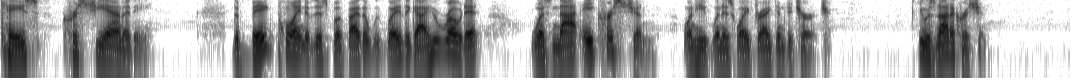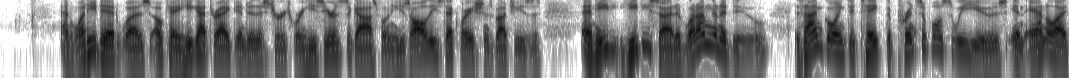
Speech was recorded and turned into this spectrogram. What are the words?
Case Christianity. The big point of this book, by the way, the guy who wrote it was not a Christian when, he, when his wife dragged him to church. He was not a Christian. And what he did was, okay, he got dragged into this church where he hears the gospel and he hears all these declarations about Jesus. And he, he decided, what I'm going to do is I'm going to take the principles we use in analyze,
